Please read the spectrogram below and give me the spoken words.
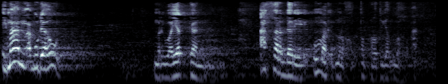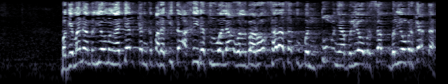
Imam Abu Dawud meriwayatkan asar dari Umar bin Khattab radhiyallahu. Bagaimana beliau mengajarkan kepada kita akhidatul wala wal bara? Salah satu bentuknya beliau bersab beliau berkata,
